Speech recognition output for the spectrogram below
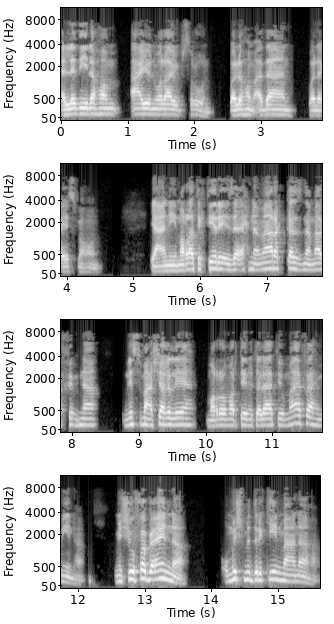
الذي لهم أعين ولا يبصرون ولهم أذان ولا يسمعون. يعني مرات كثيرة إذا إحنا ما ركزنا ما فهمنا نسمع شغلة مرة ومرتين وثلاثة وما فاهمينها. بنشوفها بعيننا ومش مدركين معناها.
